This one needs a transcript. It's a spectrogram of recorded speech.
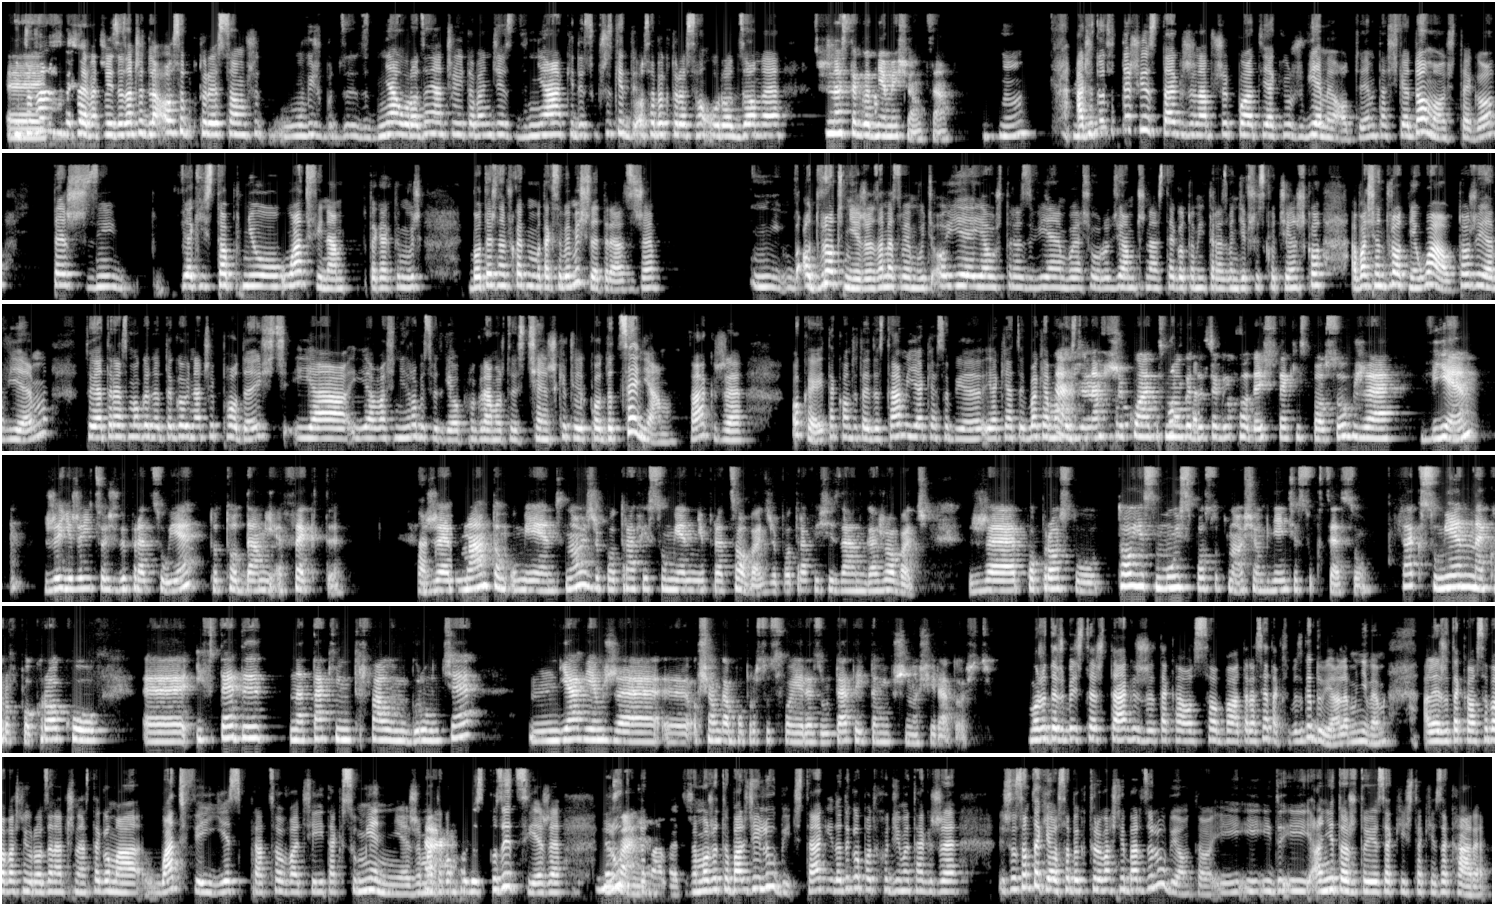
I to znaczy, czyli to znaczy dla osób, które są, mówisz z dnia urodzenia, czyli to będzie z dnia, kiedy są wszystkie osoby, które są urodzone 13 dnia miesiąca. Mhm. A czy to mhm. też jest tak, że na przykład jak już wiemy o tym, ta świadomość tego też w jakiś stopniu łatwi nam, tak jak ty mówisz, bo też na przykład tak sobie myślę teraz, że odwrotnie, że zamiast sobie mówić, ojej, ja już teraz wiem, bo ja się urodziłam 13, to mi teraz będzie wszystko ciężko, a właśnie odwrotnie, wow, to, że ja wiem, to ja teraz mogę do tego inaczej podejść i ja, ja właśnie nie robię sobie takiego programu, że to jest ciężkie, tylko doceniam, tak, że okej, okay, taką tutaj dostałam i jak ja sobie, jak ja, jak ja mogę... Tak, że na przykład mogę do tego podejść w taki sposób, że wiem, że jeżeli coś wypracuję, to to da mi efekty. Tak. Że mam tą umiejętność, że potrafię sumiennie pracować, że potrafię się zaangażować, że po prostu to jest mój sposób na osiągnięcie sukcesu. Tak, sumienne, krok po kroku, yy, i wtedy na takim trwałym gruncie yy, ja wiem, że yy, osiągam po prostu swoje rezultaty i to mi przynosi radość. Może też być też tak, że taka osoba, teraz ja tak sobie zgaduję, ale nie wiem, ale że taka osoba właśnie urodzona 13 ma łatwiej jest pracować jej tak sumiennie, że ma tak. taką predyspozycję, że lubi to nawet, że może to bardziej lubić, tak? I do tego podchodzimy tak, że, że są takie osoby, które właśnie bardzo lubią to, i, i, i, a nie to, że to jest jakieś takie za karę.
